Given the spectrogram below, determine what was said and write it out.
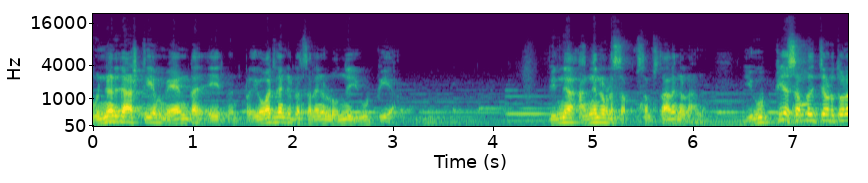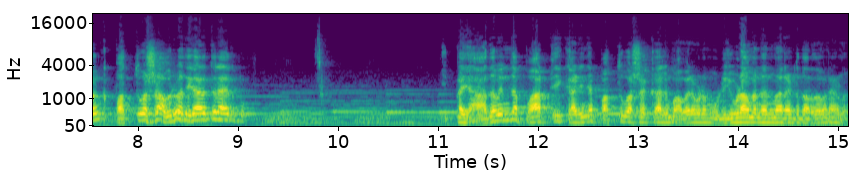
മുന്നണി രാഷ്ട്രീയം വേണ്ട പ്രയോജനം കിട്ടുന്ന സ്ഥലങ്ങളിൽ ഒന്ന് യു പി ആണ്. പിന്നെ അങ്ങനെയുള്ള സംസ്ഥാനങ്ങളാണ്. യു പിയെ സംബന്ധിച്ചിടത്തോളം പത്ത് വർഷം അവരും അധികാരത്തിലായിരുന്നു. ഇപ്പൊ യാദവിന്റെ പാർട്ടി കഴിഞ്ഞ പത്ത് വർഷക്കാലം അവരവിടെ മുടിചൂടാമന്നന്മാരായിട്ട് നടന്നവരാണ്.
